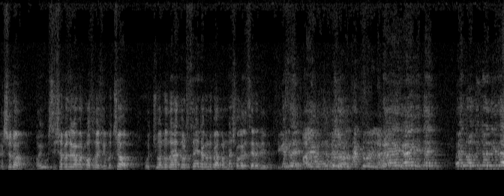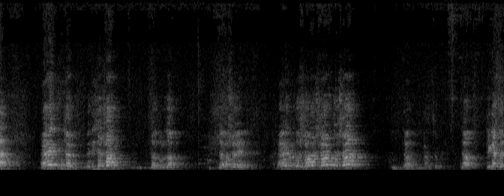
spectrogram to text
হ্যাঁ, শোনো ওই ওসি সাহেবের লোক আমার কথা হয়েছে বুঝছ? ও চুয়ান্ন ধারা ধরছে এটা কোনো ব্যাপার না সকালে ছেড়ে দিব। ঠিক আছে? ভাই আমি থাকতে পারি না। এই এই এই এই দশ তিনজন দিকে যা। এই তিনজন এদিকে যা সর। যা তোমরা যাও যা বসো এই তো সর সর তো সর। যাও যাও ঠিক আছে?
